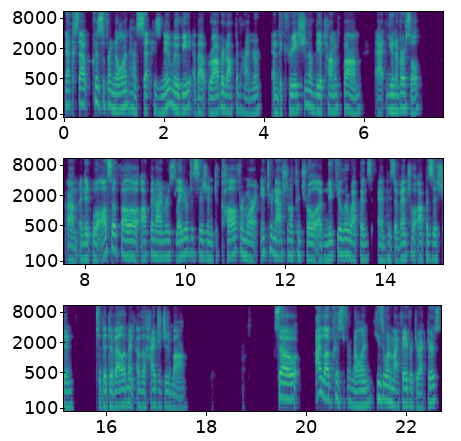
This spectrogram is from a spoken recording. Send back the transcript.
Next up, Christopher Nolan has set his new movie about Robert Oppenheimer and the creation of the atomic bomb at Universal um, and it will also follow Oppenheimer's later decision to call for more international control of nuclear weapons and his eventual opposition to the development of the hydrogen bomb. So I love Christopher Nolan. He's one of my favorite directors,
